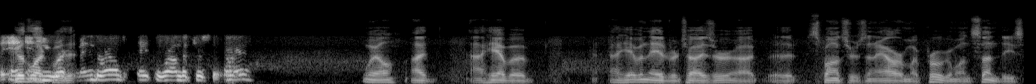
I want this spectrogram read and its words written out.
And, Good and luck you with it. recommend around around the Frisco area? Well, I I have a I have an advertiser uh, that sponsors an hour of my program on Sundays.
